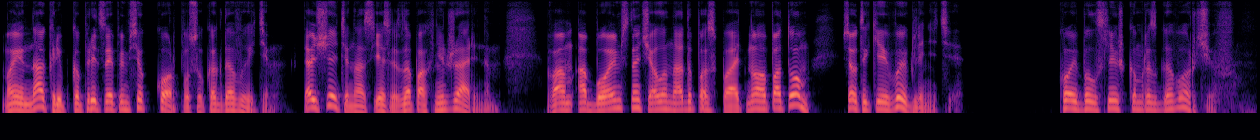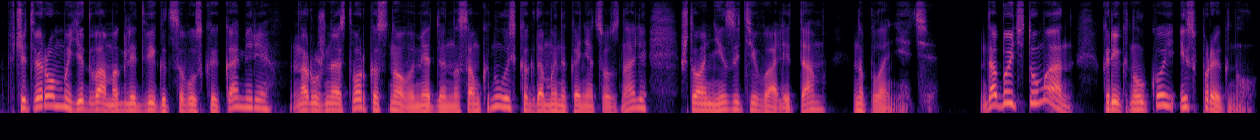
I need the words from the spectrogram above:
Мы накрепко прицепимся к корпусу, когда выйдем. Тащите нас, если запахнет жареным. Вам обоим сначала надо поспать, ну а потом все таки выгляните». Кой был слишком разговорчив. Вчетвером мы едва могли двигаться в узкой камере. Наружная створка снова медленно сомкнулась, когда мы наконец узнали, что они затевали там, на планете. «Добыть туман!» — крикнул Кой и спрыгнул.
